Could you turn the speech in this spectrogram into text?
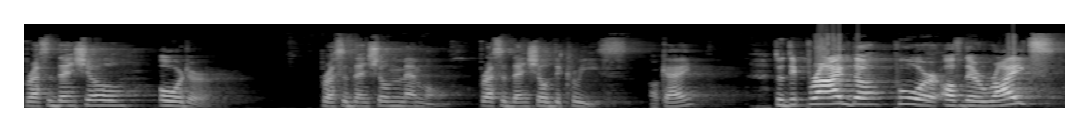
presidential order, presidential memo, presidential decrees, okay? To deprive the poor of their rights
